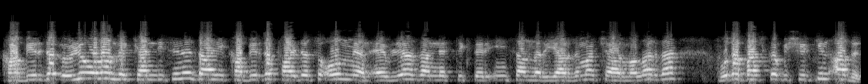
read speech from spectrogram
kabirde ölü olan ve kendisine dahi kabirde faydası olmayan evliya zannettikleri insanları yardıma çağırmalar da bu da başka bir şirkin adı.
